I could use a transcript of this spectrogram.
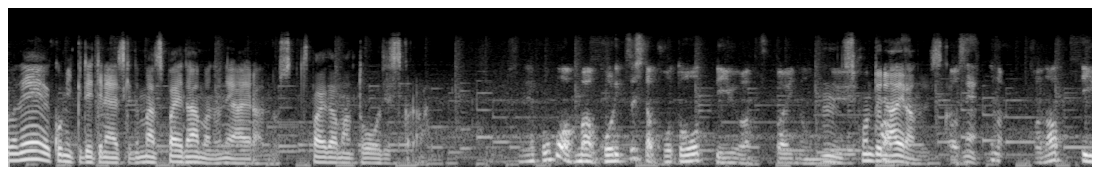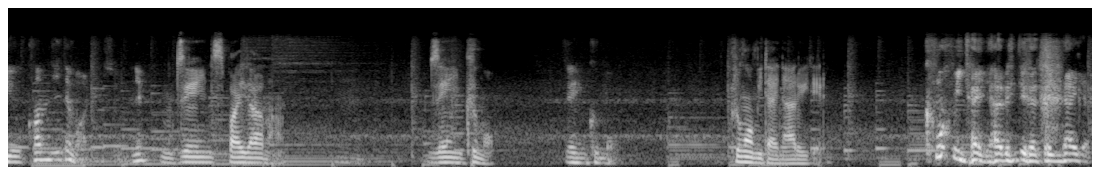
はね、コミック出てないですけど、まあ、スパイダーマンのね、アイランド、スパイダーマン島ですから、ね、ここはまあ孤立した孤島っていう扱いなので、うん、本当にアイランドですンからね。かなっていう感じでもありますよね。全員スパイダーマン、全員雲。全員雲。雲みたいに歩いてる。雲みたいに歩いてるやついないやん。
